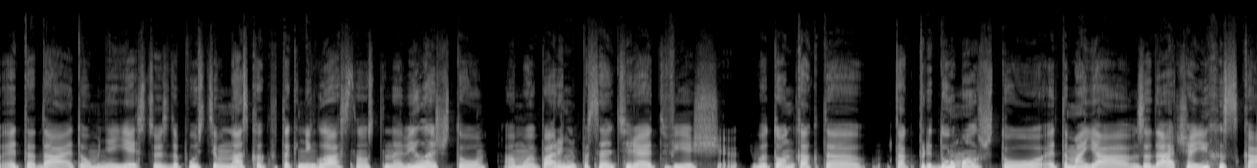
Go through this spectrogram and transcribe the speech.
Это да, это у меня есть. То есть, допустим, у нас как-то так негласно установилось, что а, мой парень постоянно теряет вещи. И вот он как-то так придумал, что это моя задача их искать.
